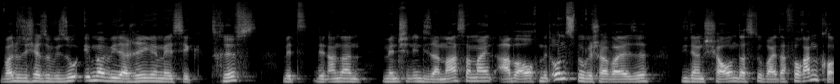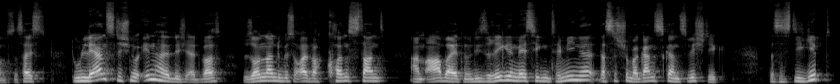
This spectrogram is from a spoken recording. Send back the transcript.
weil du dich ja sowieso immer wieder regelmäßig triffst mit den anderen Menschen in dieser Mastermind, aber auch mit uns logischerweise, die dann schauen, dass du weiter vorankommst. Das heißt, du lernst nicht nur inhaltlich etwas, sondern du bist auch einfach konstant am Arbeiten. Und diese regelmäßigen Termine, das ist schon mal ganz, ganz wichtig, dass es die gibt.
